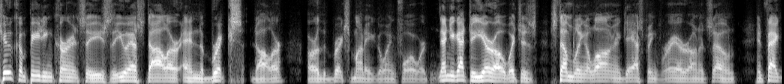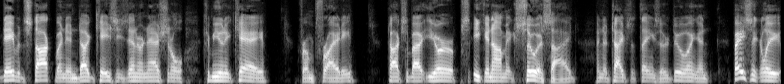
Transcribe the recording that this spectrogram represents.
two competing currencies: the U.S. dollar and the BRICS dollar or the BRICS money going forward. Then you got the euro, which is stumbling along and gasping for air on its own. In fact, David Stockman in Doug Casey's international communique from Friday talks about Europe's economic suicide and the types of things they're doing. And basically,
